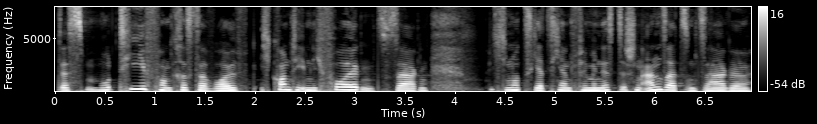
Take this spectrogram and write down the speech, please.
das Motiv von Christa Wolf, ich konnte ihm nicht folgen, zu sagen, ich nutze jetzt hier einen feministischen Ansatz und sage,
